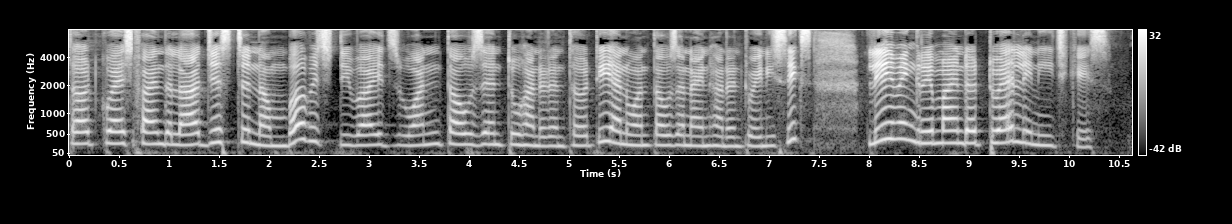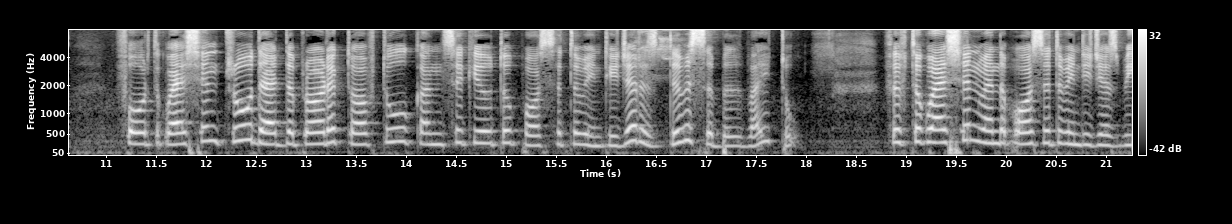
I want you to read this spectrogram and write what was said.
Third question find the largest number which divides 1230 and 1926 leaving remainder 12 in each case. Fourth question prove that the product of two consecutive positive integer is divisible by 2. Fifth question When the positive integers b,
